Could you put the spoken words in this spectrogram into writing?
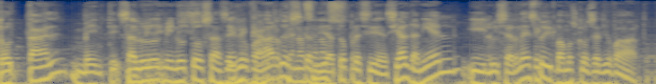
totalmente. Saludos diferentes. minutos a Sergio Ricardo, Fajardo, que es no candidato nos- presidencial, Daniel y Luis Ernesto, y vamos con Sergio Fajardo.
